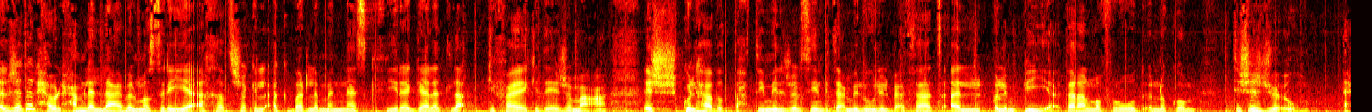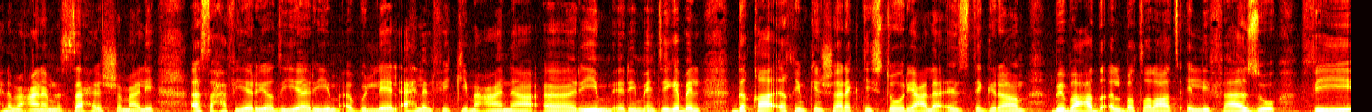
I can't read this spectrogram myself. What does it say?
الجدل حول حملة اللاعبة المصرية أخذ شكل أكبر لما الناس كثيرة قالت لا كفاية كده يا جماعة. إيش كل هذا التحطيم اللي جالسين بتعملوه للبعثات الأولمبية؟ ترى المفروض أنكم تشجعوهم. إحنا معانا من الساحل الشمالي الصحفية الرياضية ريم أبو الليل. أهلا فيكي معانا آه، ريم. ريم أنت قبل دقائق يمكن شاركتي ستوري على إنستغرام ببعض البطلات اللي فازوا في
